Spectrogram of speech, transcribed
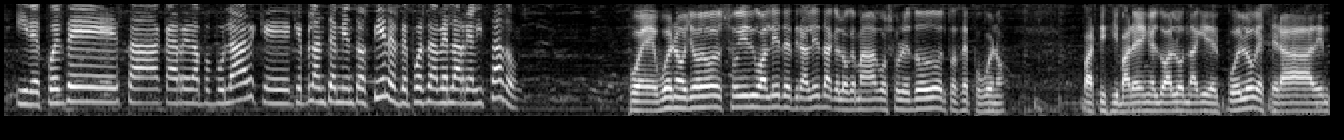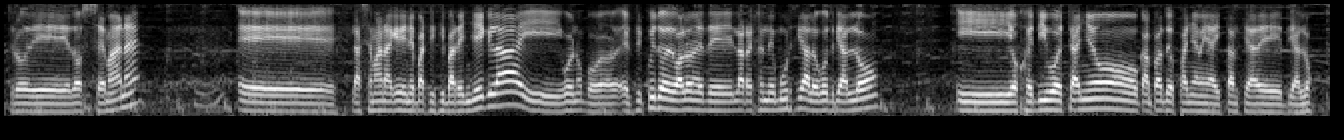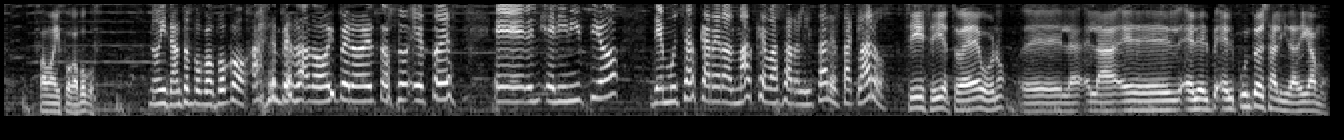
Y después de esta carrera popular, ¿qué, planteamientos tienes después de haberla realizado? Pues bueno, yo soy dualeta, triatleta, que es lo que más hago sobre todo, entonces pues bueno, participaré en el dualón de aquí del pueblo, que será dentro de dos semanas. Eh, la semana que viene participaré en Yecla y bueno, pues el circuito de dualones de la región de Murcia, luego triatlón y objetivo este año, Campeonato de España media distancia de triatlón. Vamos a ir poco a poco. No, y tanto poco a poco. Has empezado hoy, pero esto, esto es el, inicio de muchas carreras más que vas a realizar, está claro. Sí, sí, esto es, bueno, eh, el, punto de salida, digamos.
